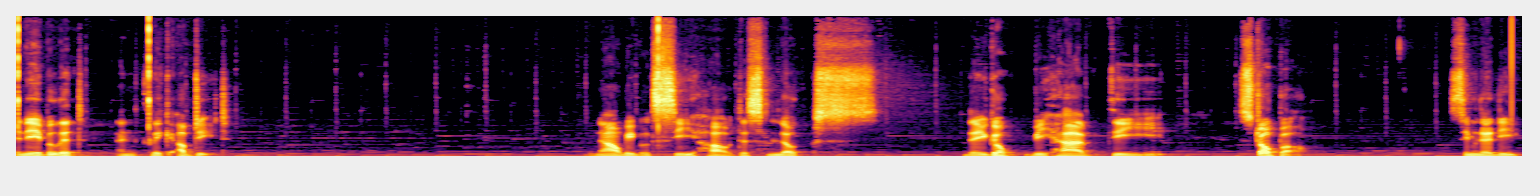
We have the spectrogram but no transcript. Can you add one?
Enable it and click update. Now we will see how this looks. There you go. We have the stock bar. Similarly,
